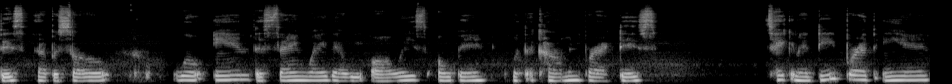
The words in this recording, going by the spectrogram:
this episode, we'll end the same way that we always open with a common practice, taking a deep breath in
